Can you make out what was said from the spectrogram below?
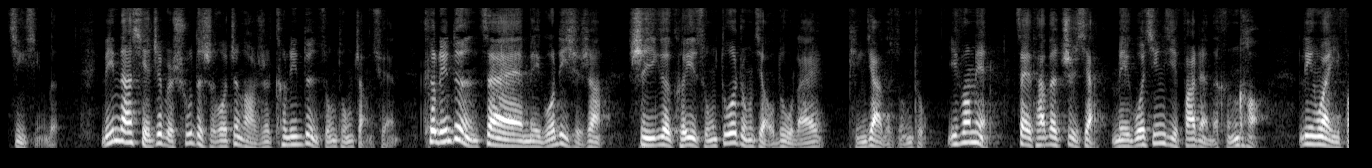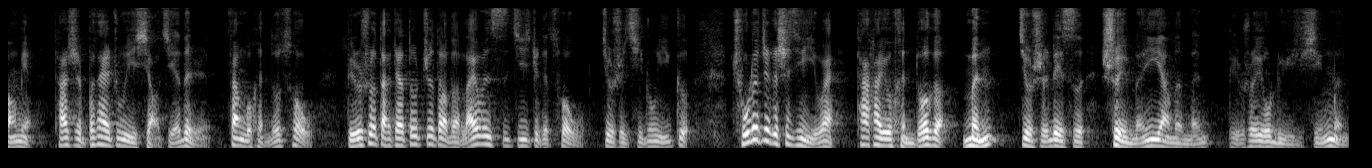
进行的。琳达写这本书的时候，正好是克林顿总统掌权。克林顿在美国历史上是一个可以从多种角度来评价的总统。一方面，在他的治下，美国经济发展的很好。另外一方面，他是不太注意小节的人，犯过很多错误。比如说大家都知道的莱文斯基这个错误就是其中一个。除了这个事情以外，他还有很多个门就是类似水门一样的门，比如说有旅行门，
